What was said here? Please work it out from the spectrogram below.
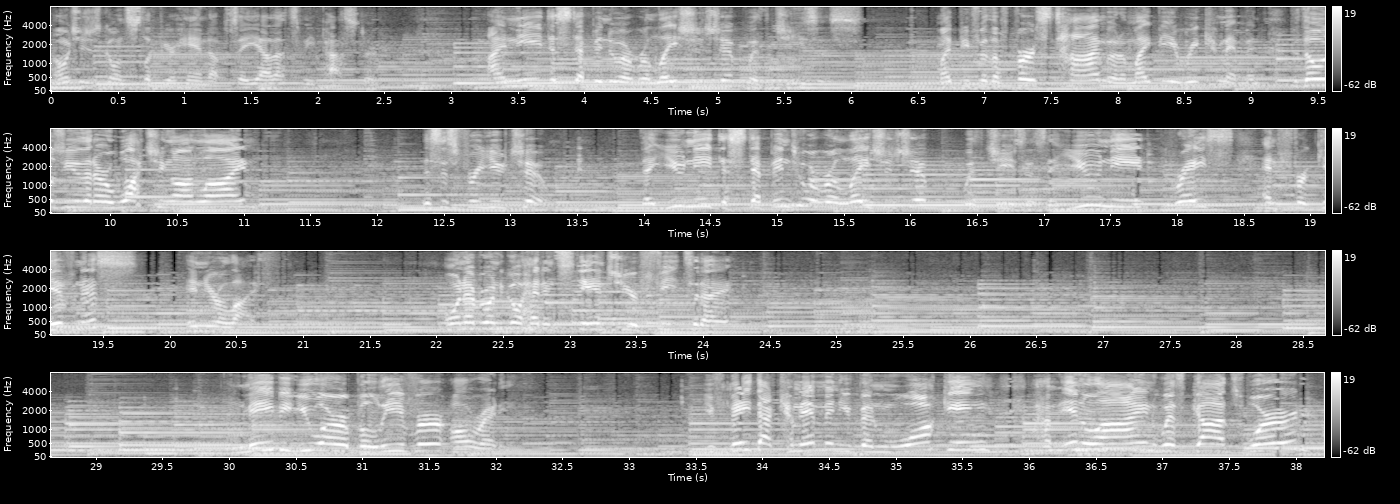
I want you to just go and slip your hand up. Say, Yeah, that's me, Pastor. I need to step into a relationship with Jesus. It might be for the first time, but it might be a recommitment. For those of you that are watching online, this is for you too. That you need to step into a relationship with Jesus, that you need grace and forgiveness in your life. I want everyone to go ahead and stand to your feet today. Maybe you are a believer already. You've made that commitment, you've been walking um, in line with God's word.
